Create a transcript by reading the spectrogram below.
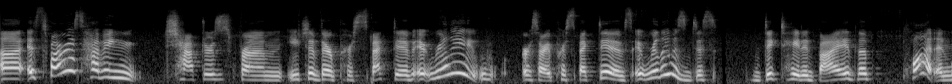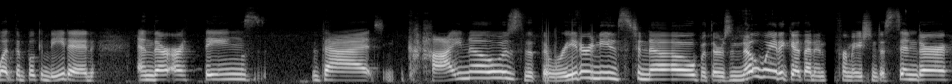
Uh, as far as having chapters from each of their perspective, it really, or sorry, perspectives, it really was dictated by the plot and what the book needed. And there are things that Kai knows that the reader needs to know, but there's no way to get that information to Cinder.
